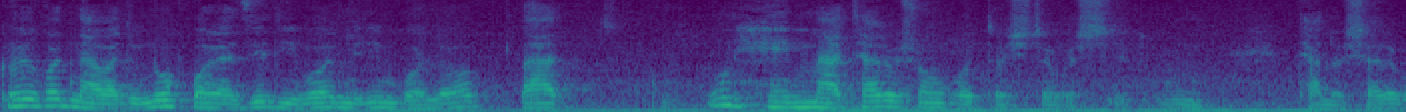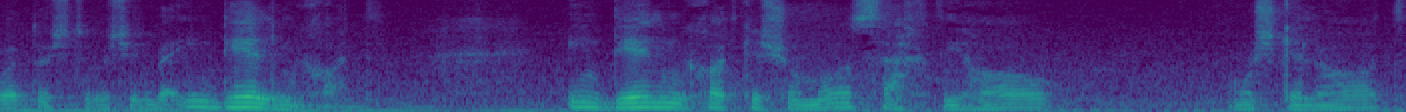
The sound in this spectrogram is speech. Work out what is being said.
گاهی اوقات 99 بار از یه دیوار میریم بالا بعد اون همته رو شما باید داشته باشید. اون تلاشه رو باید داشته باشید و این دل می‌خواد. این دل می‌خواد که شما سختی ها مشکلات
